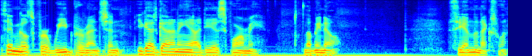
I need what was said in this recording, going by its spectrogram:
Same goes for weed prevention. You guys got any ideas for me? Let me know. See you in the next one.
